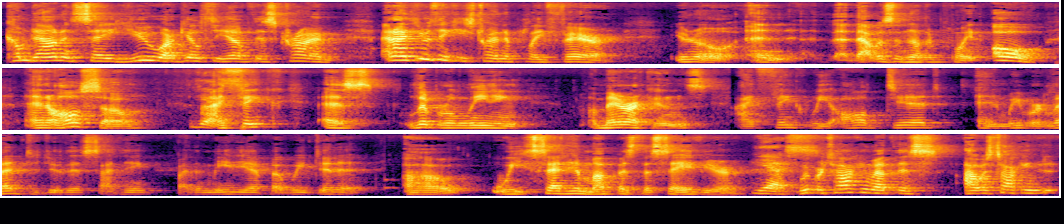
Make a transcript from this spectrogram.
come down and say you are guilty of this crime." And I do think he's trying to play fair, you know. And th- that was another point. Oh, and also, I think as liberal-leaning Americans, I think we all did, and we were led to do this. I think by the media, but we did it. Uh, we set him up as the savior. Yes. We were talking about this. I was talking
